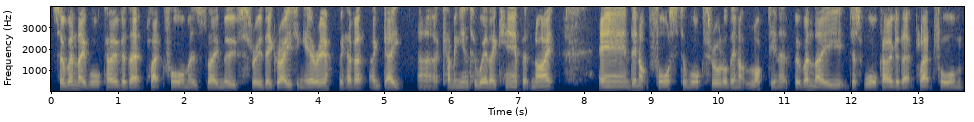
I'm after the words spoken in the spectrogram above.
So when they walk over that platform as they move through their grazing area, we have a, a gate uh, coming into where they camp at night. And they're not forced to walk through it or they're not locked in it. But when they just walk over that platform,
